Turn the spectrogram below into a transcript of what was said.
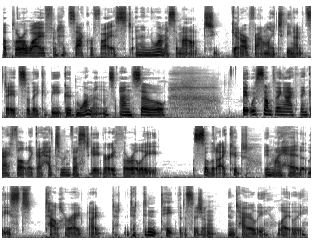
a plural wife and had sacrificed an enormous amount to get our family to the United States so they could be good Mormons. And so it was something I think I felt like I had to investigate very thoroughly so that I could, in my head at least, tell her I, I d- didn't take the decision entirely lightly.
